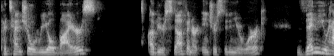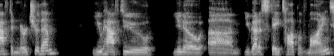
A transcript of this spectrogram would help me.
potential real buyers of your stuff and are interested in your work then you have to nurture them you have to you know um, you got to stay top of mind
